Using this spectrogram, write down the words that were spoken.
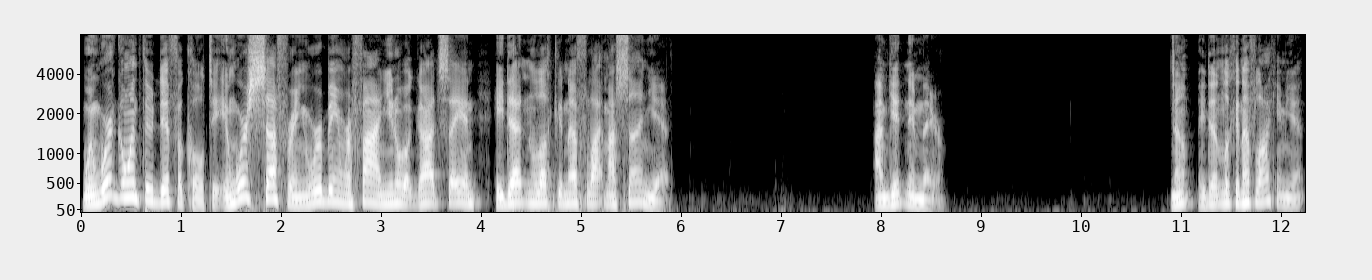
When we're going through difficulty and we're suffering and we're being refined, you know what God's saying? He doesn't look enough like my son yet. I'm getting him there. No, he doesn't look enough like him yet.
